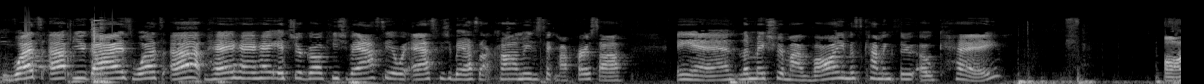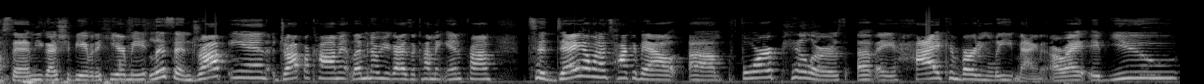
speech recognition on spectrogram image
What's up, you guys? What's up? Hey, hey, hey, it's your girl Keysha Bass here with AskKeyshaBass.com. Let me just take my purse off and let me make sure my volume is coming through okay. Awesome. You guys should be able to hear me. Listen, drop in, drop a comment. Let me know where you guys are coming in from. Today, I want to talk about um, four pillars of a high converting lead magnet. All right. If you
